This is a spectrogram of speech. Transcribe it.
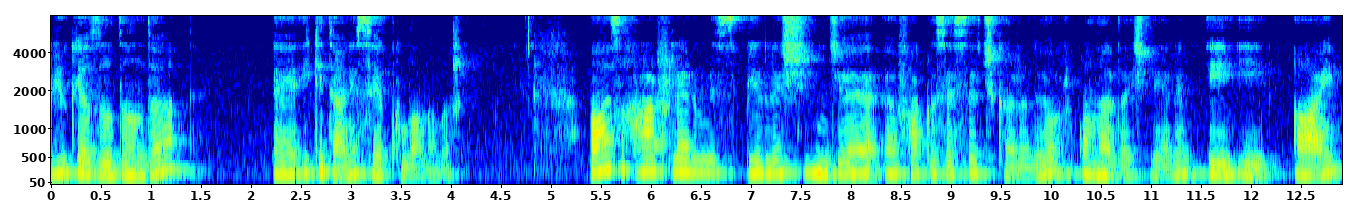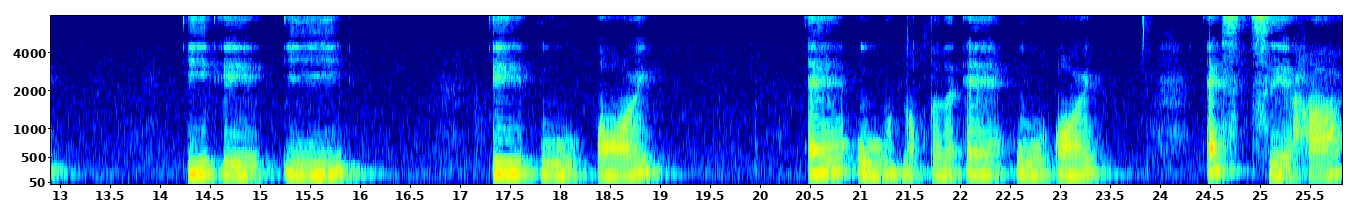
Büyük yazıldığında iki tane S kullanılır. Bazı harflerimiz birleşince e, farklı sesler çıkarılıyor. Onları da işleyelim. E, I, I, I, E, I, E, U, Oy, E, U noktalı E, U, Oy, S, C, H,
